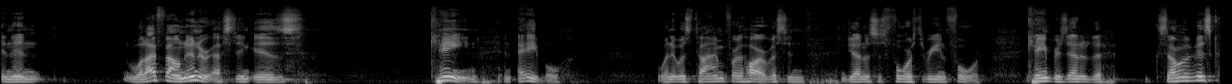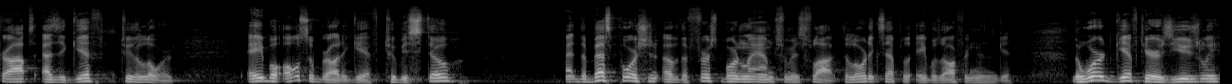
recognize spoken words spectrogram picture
And then what I found interesting is Cain and Abel, when it was time for the harvest in Genesis 4 3 and 4, Cain presented a, some of his crops as a gift to the Lord. Abel also brought a gift to bestow at the best portion of the firstborn lambs from his flock, the Lord accepted Abel's offering and gift. The word gift here is usually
